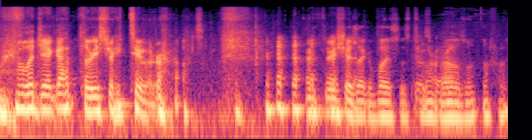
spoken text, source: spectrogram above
We've legit got three straight two in a row. Three straight second places, two Feels in a row. What the fuck?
